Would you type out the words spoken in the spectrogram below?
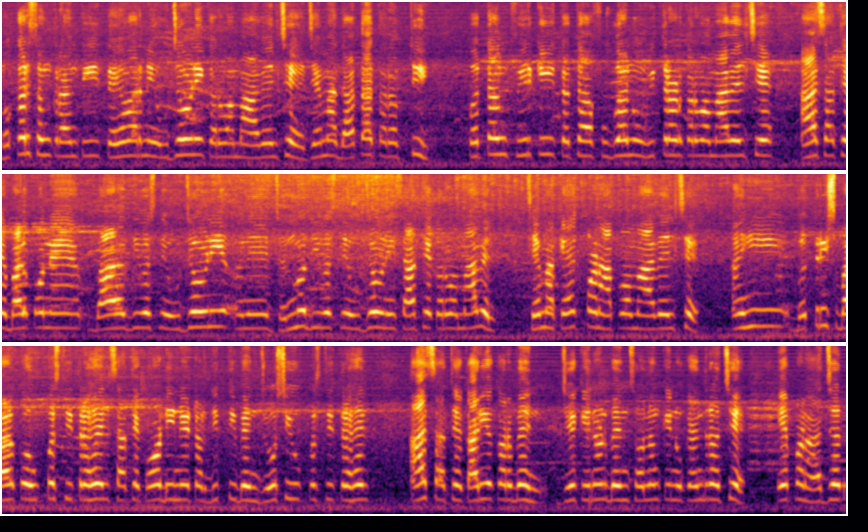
મકર સંક્રાંતિ તહેવારની ઉજવણી કરવામાં આવેલ છે. જેમાં દાતા તરફથી પતંગ ફિરકી તથા ફુગાનું વિતરણ કરવામાં આવેલ છે. આ સાથે બાળકોને બાળ દિવસની ઉજવણી અને જન્મદિવસની ઉજવણી સાથે કરવામાં આવેલ, જેમાં કેક પણ આપવામાં આવેલ છે. અહીં બત્રીસ બાળકો ઉપસ્થિત રહેલ, સાથે કોઓર્ડિનેટર દીપ્તિબેન જોશી ઉપસ્થિત રહેલ. આ સાથે કાર્યકરબેન જે કિરણબેન સોલંકીનું કેન્દ્ર છે, એ પણ હાજર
